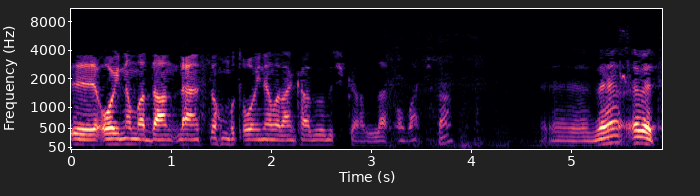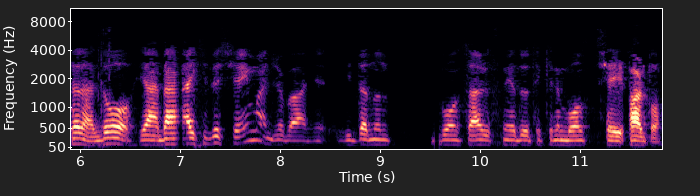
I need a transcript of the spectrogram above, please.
e, oynamadan, Lens'le Umut oynamadan kadro dışı kaldılar o maçtan. Ee, ve evet herhalde o. Yani belki de şey mi acaba hani Vida'nın bonservisini ya da ötekinin bon şey pardon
